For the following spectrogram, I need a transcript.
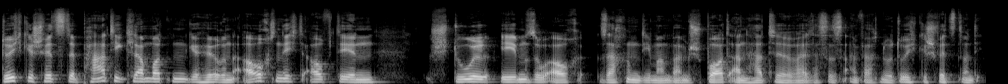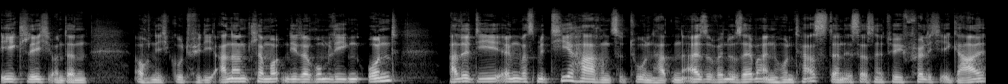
Durchgeschwitzte Partyklamotten gehören auch nicht auf den Stuhl, ebenso auch Sachen, die man beim Sport anhatte, weil das ist einfach nur durchgeschwitzt und eklig und dann auch nicht gut für die anderen Klamotten, die da rumliegen. Und alle, die irgendwas mit Tierhaaren zu tun hatten. Also wenn du selber einen Hund hast, dann ist das natürlich völlig egal.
